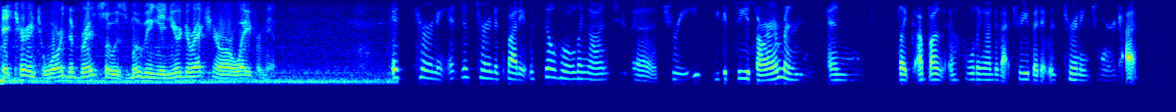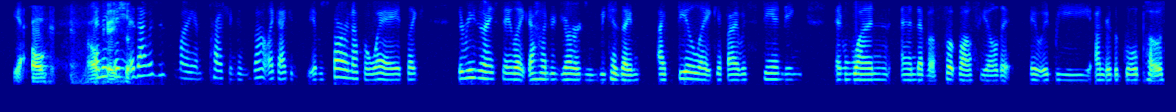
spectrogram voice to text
It turned toward the bridge, so it was moving in your direction or away from you? It's turning. It just turned its body. It was still holding on to the tree. You could see its arm and and like up on holding onto that tree, but it was turning toward us. Yes. Okay. and, Okay. it, so and that was just my impression because it's not like I could. It was far enough away. It's like the reason I say like a hundred yards is because I I feel like if I was standing in one end of a football field, it it would be under the goalpost.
